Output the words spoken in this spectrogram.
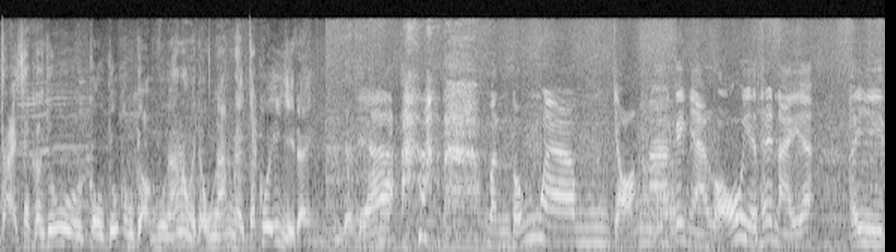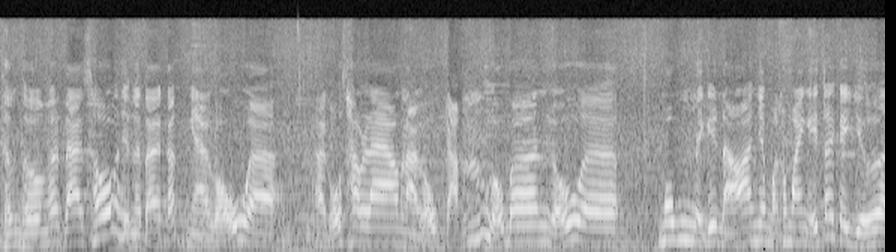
tại sao các chú cô chú không chọn phương án nào mà chọn phương án này? Chắc có ý gì đây? Dạ mình cũng um, chọn uh, cái nhà gỗ như thế này á. Tại vì thường thường đa số thì người ta cất nhà gỗ à, à, gỗ thao lao nè gỗ cẩm gỗ bên gỗ à, mung này kia nọ. Nhưng mà không ai nghĩ tới cây dừa.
